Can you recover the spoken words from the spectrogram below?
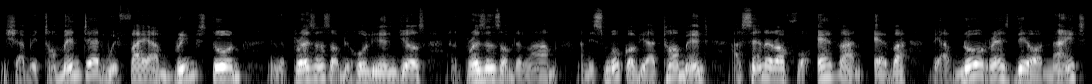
He shall be tormented with fire and brimstone in the presence of the holy angels and the presence of the Lamb, and the smoke of their torment ascended up for ever and ever. They have no rest day or night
